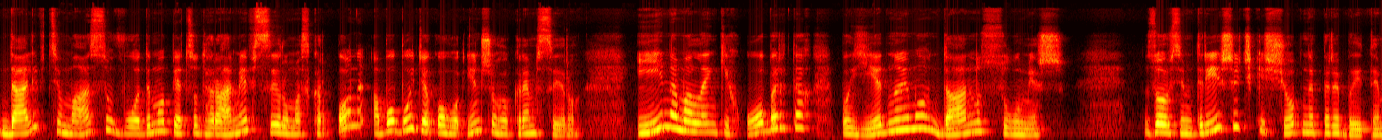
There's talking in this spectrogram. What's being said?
Далі в цю масу вводимо 500 г сиру маскарпоне або будь-якого іншого крем-сиру. І на маленьких обертах поєднуємо дану суміш. Зовсім трішечки, щоб не перебити.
